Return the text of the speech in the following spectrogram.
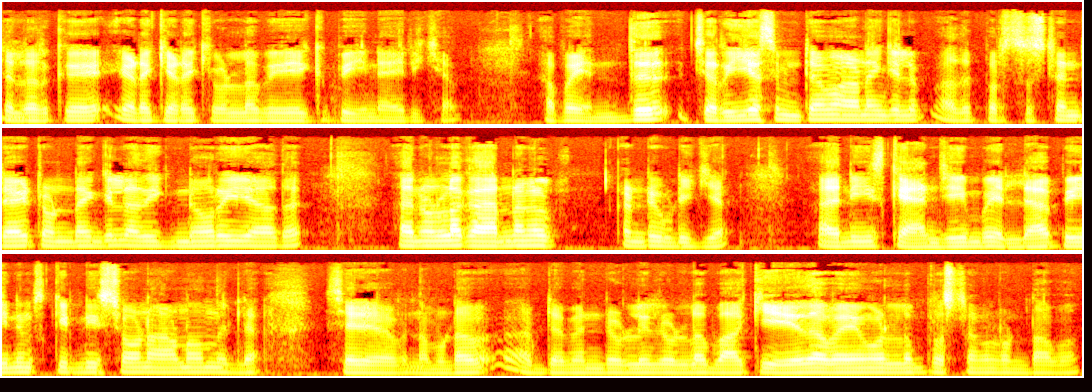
ചിലർക്ക് ഇടയ്ക്കിടയ്ക്കുള്ള വേക്ക് പെയിൻ ആയിരിക്കാം. അപ്പോൾ എന്ത് ചെറിയ സിംറ്റം ആണെങ്കിലും അത് പെർസിസ്റ്റന്റ് ആയിട്ടുണ്ടെങ്കിൽ അത് ഇഗ്നോർ ചെയ്യാതെ അതിനുള്ള കാരണങ്ങൾ കണ്ടുപിടിക്കുക. അതിന് ഈ സ്കാൻ ചെയ്യുമ്പോൾ എല്ലാ പെയിനും കിഡ്നി സ്റ്റോൺ ആണോന്നില്ല ശരി നമ്മുടെ അബ്ഡമന്റെ ഉള്ളിലുള്ള ബാക്കി ഏത് അവയവങ്ങളിലും പ്രശ്നങ്ങളുണ്ടാവാം.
